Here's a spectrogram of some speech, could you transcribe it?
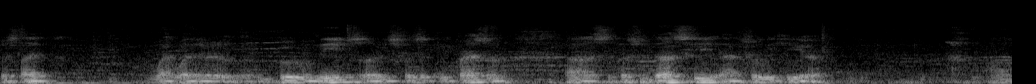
Just like whether the guru leaves or he's physically present, uh, so the question does he actually hear? Uh,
